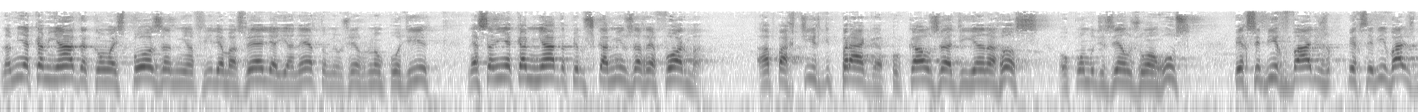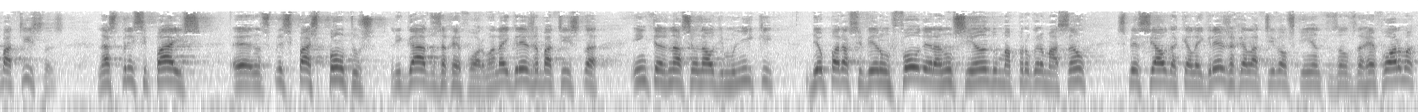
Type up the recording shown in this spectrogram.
Na minha caminhada com a esposa, minha filha mais velha e a neta, meu genro não pôde ir, nessa minha caminhada pelos caminhos da reforma, a partir de Praga, por causa de Ana Hus, ou como dizemos João Rus, percebi vários, percebi vários batistas nas principais, eh, nos principais pontos ligados à reforma. Na Igreja Batista Internacional de Munique, deu para se ver um folder anunciando uma programação especial daquela igreja relativa aos 500 anos da reforma,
